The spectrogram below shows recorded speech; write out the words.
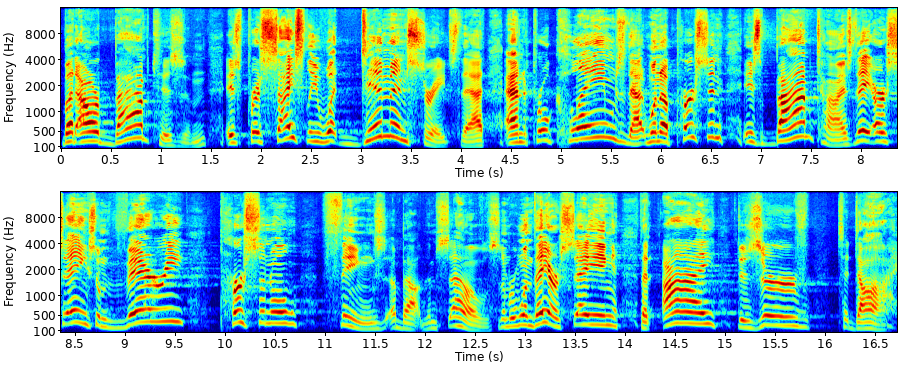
But our baptism is precisely what demonstrates that and proclaims that. When a person is baptized, they are saying some very personal things about themselves. Number one, they are saying that I deserve to die.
